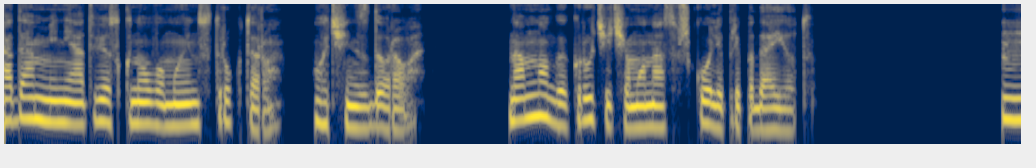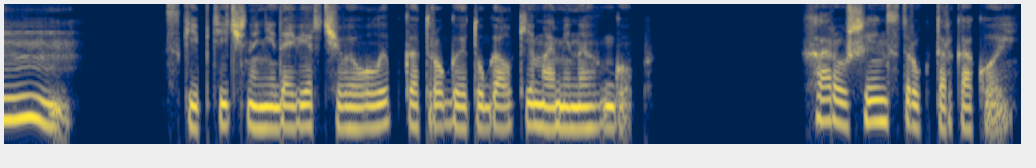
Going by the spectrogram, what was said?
Адам меня отвез к новому инструктору. Очень здорово. Намного круче, чем у нас в школе преподают. Мм. Скептично недоверчивая улыбка трогает уголки маминых губ. Хороший инструктор какой.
